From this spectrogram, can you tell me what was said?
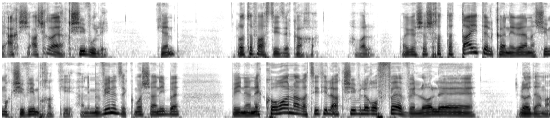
ואשכרה יקשיבו לי, כן? לא תפסתי את זה ככה, אבל ברגע שיש לך את הטייטל, כנראה אנשים מקשיבים לך, כי אני מבין את זה, כמו שאני ב... בענייני קורונה רציתי להקשיב לרופא ולא ל... לא יודע מה,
